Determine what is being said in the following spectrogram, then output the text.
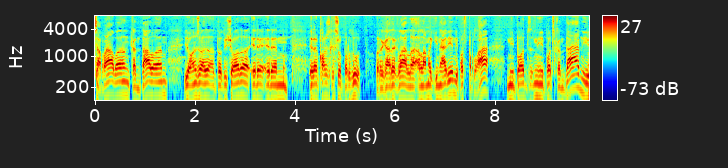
xerraven, cantaven, i llavors eh, tot això era, eren, eren coses que s'han perdut perquè ara, clar, la, la maquinària ni pots parlar, ni pots, ni pots cantar, ni,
